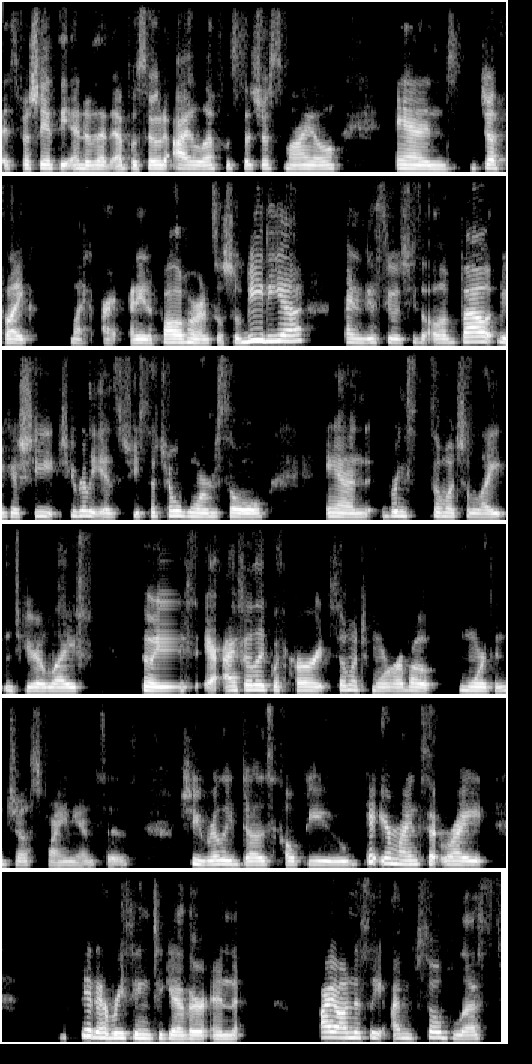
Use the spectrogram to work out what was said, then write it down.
especially at the end of that episode. I left with such a smile and just like like all right, I need to follow her on social media. I need to see what she's all about because she she really is. She's such a warm soul and brings so much light into your life. So it's I feel like with her, it's so much more about more than just finances. She really does help you get your mindset right, get everything together. And I honestly, I'm so blessed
